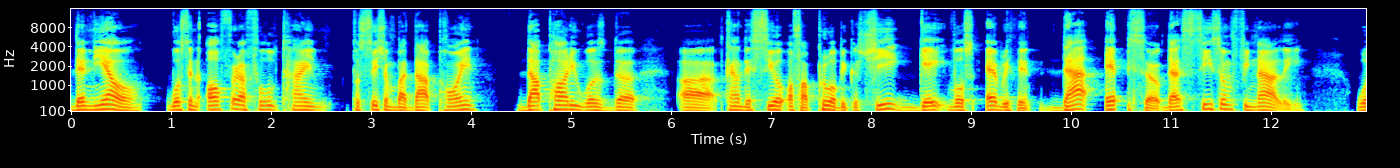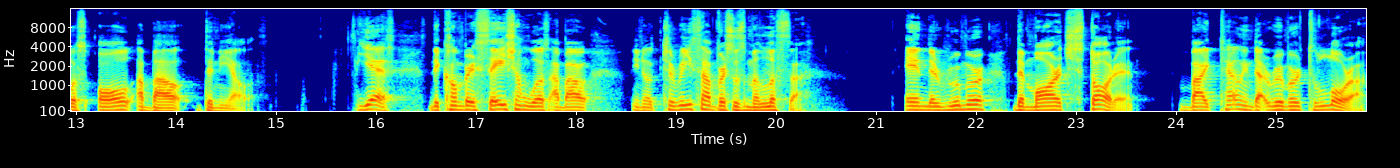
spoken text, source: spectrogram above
Danielle wasn't offered a full time position by that point, that party was the uh, kind of the seal of approval because she gave us everything. That episode, that season finale, was all about Danielle. Yes, the conversation was about you know Teresa versus Melissa, and the rumor the march started by telling that rumor to Laura,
